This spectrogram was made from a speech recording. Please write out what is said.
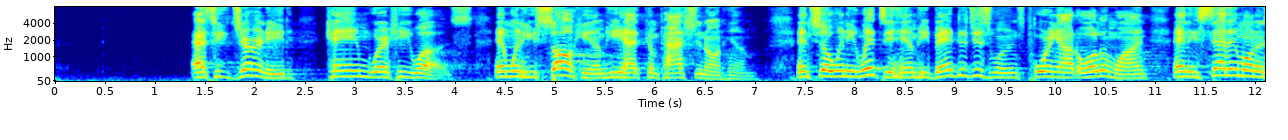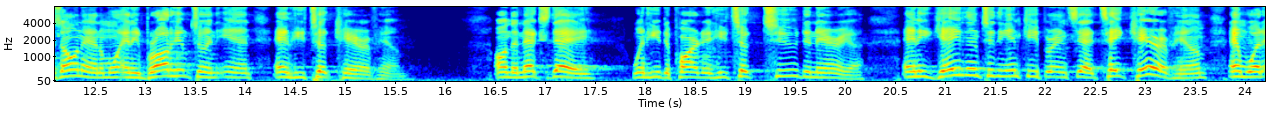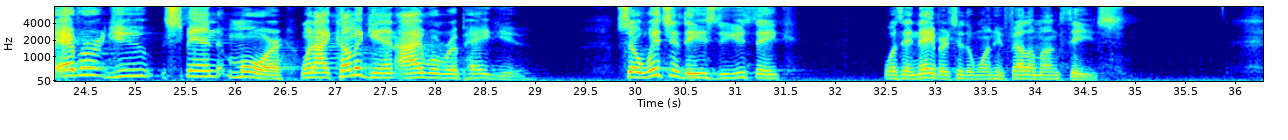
as he journeyed, came where he was. And when he saw him, he had compassion on him. And so when he went to him, he bandaged his wounds, pouring out oil and wine, and he set him on his own animal, and he brought him to an inn, and he took care of him. On the next day, when he departed, he took two denarii and he gave them to the innkeeper and said, Take care of him, and whatever you spend more, when I come again, I will repay you. So, which of these do you think was a neighbor to the one who fell among thieves?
